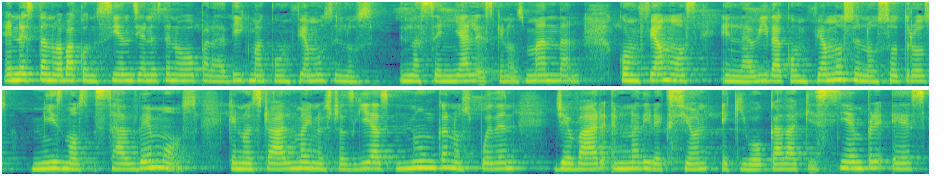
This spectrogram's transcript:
en esta nueva conciencia, en este nuevo paradigma, confiamos en los en las señales que nos mandan, confiamos en la vida, confiamos en nosotros mismos, sabemos que nuestra alma y nuestras guías nunca nos pueden llevar en una dirección equivocada, que siempre es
